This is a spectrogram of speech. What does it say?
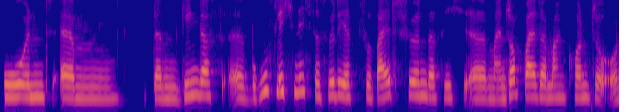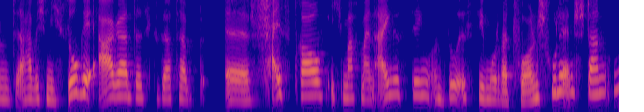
Und ähm, dann ging das äh, beruflich nicht. Das würde jetzt zu weit führen, dass ich äh, meinen Job weitermachen konnte. Und da habe ich mich so geärgert, dass ich gesagt habe, äh, scheiß drauf, ich mache mein eigenes Ding. Und so ist die Moderatorenschule entstanden.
